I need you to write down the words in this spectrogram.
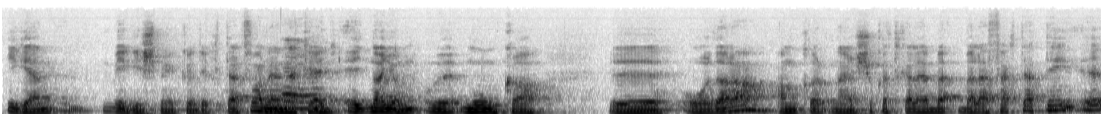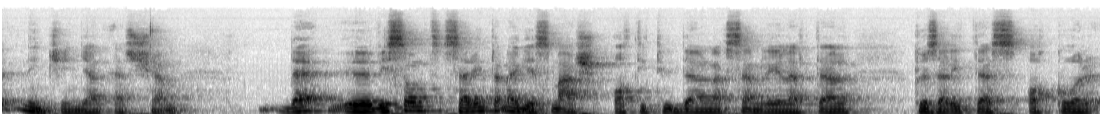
igen, mégis működik. Tehát van ennek egy, egy nagyon munka oldala, amikor nagyon sokat kell belefektetni, nincs ingyen ez sem de viszont szerintem egész más attitűddel, meg szemlélettel közelítesz akkor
